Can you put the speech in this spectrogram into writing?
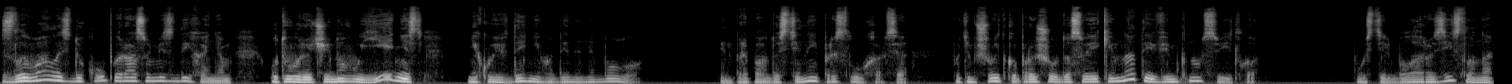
зливались докупи разом із диханням, утворюючи нову єдність, якої в денні години не було. Він припав до стіни і прислухався, потім швидко пройшов до своєї кімнати і ввімкнув світло. Пустіль була розіслана,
